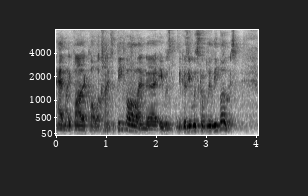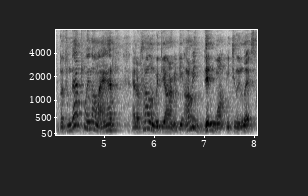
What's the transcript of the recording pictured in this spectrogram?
had my father call all kinds of people, and uh, it was because it was completely bogus. But from that point on, I had, had a problem with the army. The army did want me to enlist,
